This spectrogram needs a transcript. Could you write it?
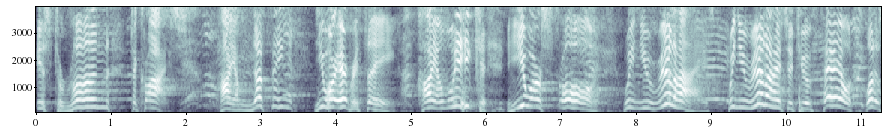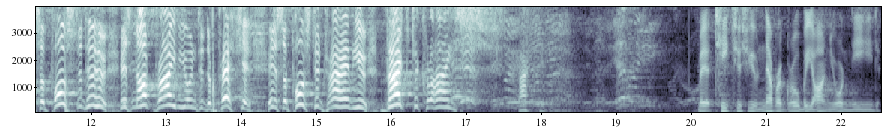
is to run to Christ. I am nothing, you are everything. I am weak, you are strong when you realize, when you realize that you have failed, what it's supposed to do is not drive you into depression. It is supposed to drive you back to Christ, back to Him. May it teach us you never grow beyond your need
